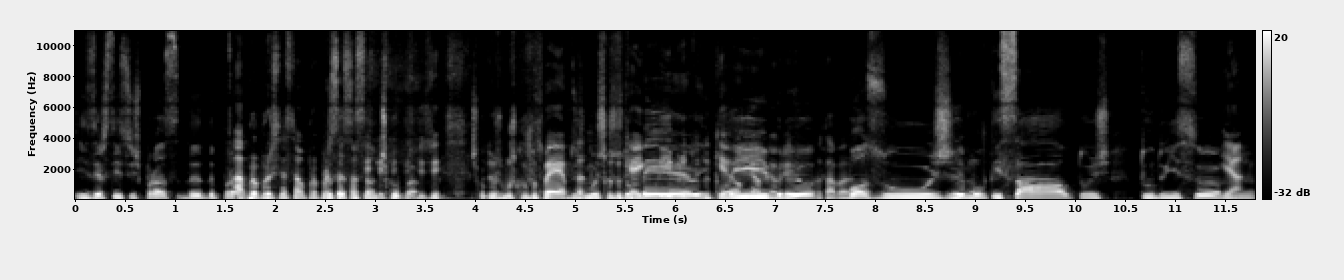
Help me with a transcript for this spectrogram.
Exercícios pro, de, de pro... Ah, propriocepção, propriocepção, sim, desculpa. Sim, sim, desculpa. Dos músculos do pé, dos músculos do, do, é equilíbrio, tudo equilíbrio, é, okay, okay, bozus, hum. multissaltos, tudo isso hum, yeah.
